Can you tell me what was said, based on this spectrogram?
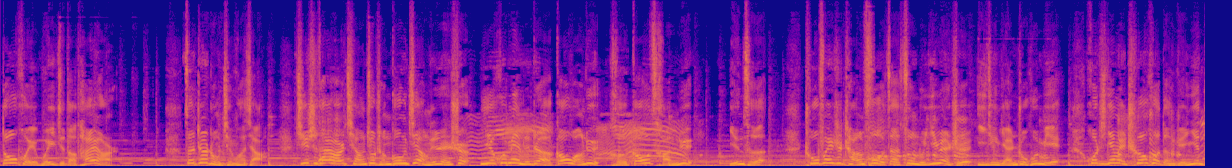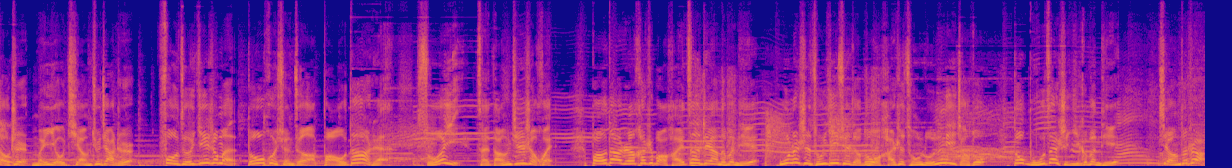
都会危及到胎儿。在这种情况下，即使胎儿抢救成功降临人世，也会面临着高亡率和高残率。因此，除非是产妇在送入医院时已经严重昏迷，或者因为车祸等原因导致没有抢救价值，否则医生们都会选择保大人。所以在当今社会，保大人还是保孩子这样的问题，无论是从医学角度还是从伦理角度，都不再是一个问题。讲到这儿，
